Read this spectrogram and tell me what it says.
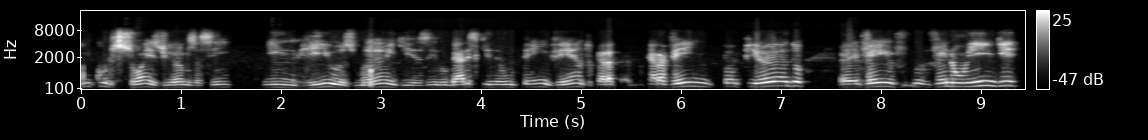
incursões, digamos assim, em rios, mangues, em lugares que não tem vento, o cara, o cara vem pampeando, é, vem, vem no wing,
